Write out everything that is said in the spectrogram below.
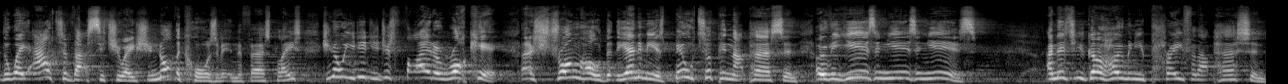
the way out of that situation not the cause of it in the first place. Do you know what you did? You just fired a rocket at a stronghold that the enemy has built up in that person over years and years and years. And as you go home and you pray for that person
